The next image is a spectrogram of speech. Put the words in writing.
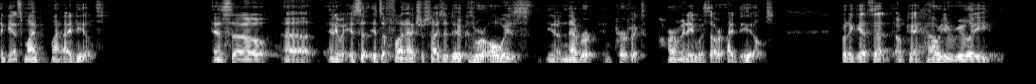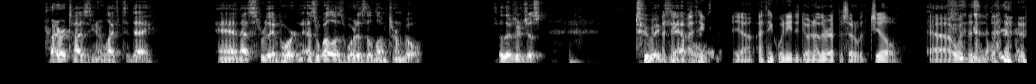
against my my ideals. And so uh, anyway, it's a it's a fun exercise to do because we're always you know never in perfect harmony with our ideals. But it gets at okay, how are you really prioritizing your life today? And that's really important, as well as what is the long term goal. So those are just two examples. I think, I think, yeah, I think we need to do another episode with Jill uh, when this is done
